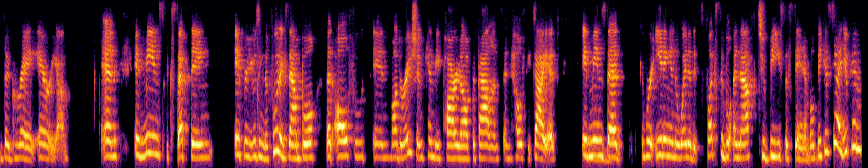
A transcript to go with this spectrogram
the gray area. And it means accepting if you're using the food example that all foods in moderation can be part of the balanced and healthy diet it means mm. that we're eating in a way that it's flexible enough to be sustainable because yeah you can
